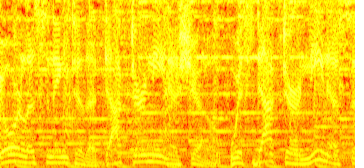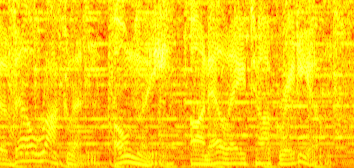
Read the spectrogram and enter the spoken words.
You're listening to the Dr. Nina Show with Dr. Nina Savelle Rocklin, only on LA Talk Radio.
